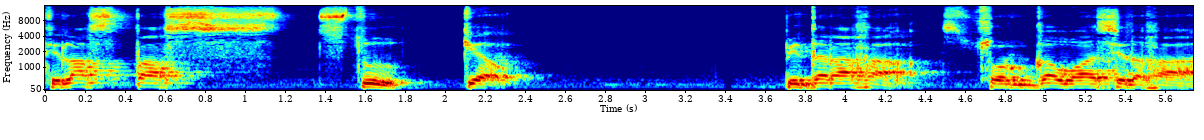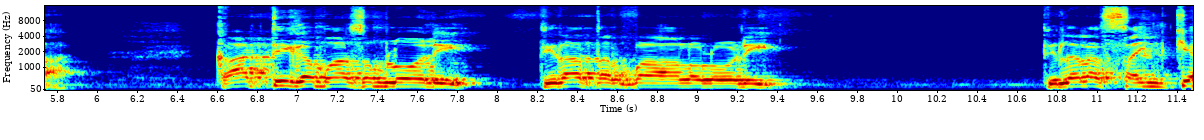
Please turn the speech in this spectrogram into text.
తిలస్తస్తు పితర స్వర్గవాసిన. కార్తీక మాసంలోని తిల తర్పణాలలోని తిలల సంఖ్య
